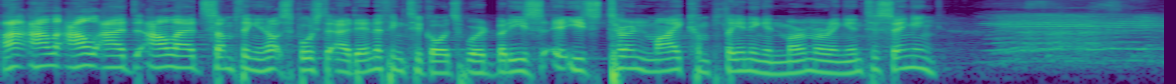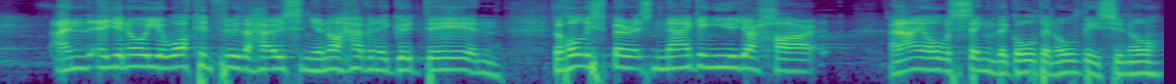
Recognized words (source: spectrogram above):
I'll, I'll, add, I'll add something. You're not supposed to add anything to God's word, but He's, he's turned my complaining and murmuring into singing. And uh, you know, you're walking through the house and you're not having a good day, and the Holy Spirit's nagging you your heart. And I always sing the golden oldies, you know.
